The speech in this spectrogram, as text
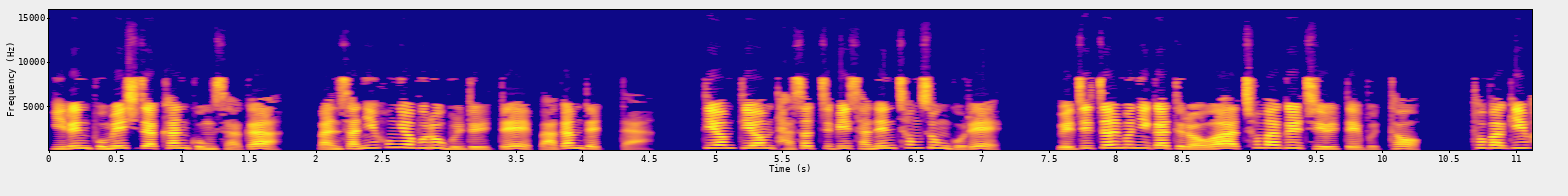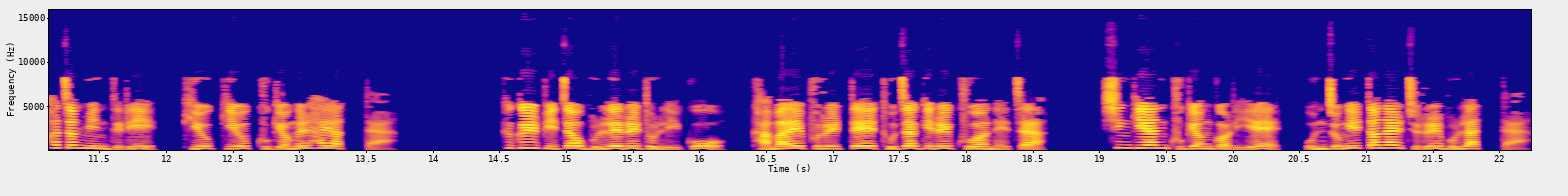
이른 봄에 시작한 공사가 만산이 홍엽으로 물들 때 마감됐다. 띄엄띄엄 다섯 집이 사는 청송골에 외지 젊은이가 들어와 초막을 지을 때부터 토박이 화전민들이 기웃기웃 구경을 하였다. 흙을 빚어 물레를 돌리고 가마에 부를 때 도자기를 구워내자 신기한 구경거리에 온종일 떠날 줄을 몰랐다.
